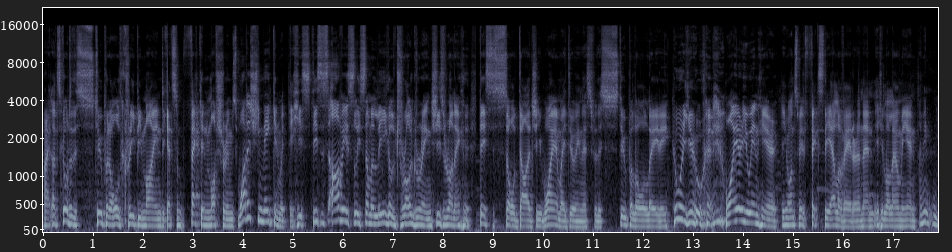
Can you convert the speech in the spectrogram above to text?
right, let's go to this stupid old creepy mine to get some feckin' mushrooms. What is she making with these? This is obviously some illegal drug ring she's running. this is so dodgy. Why am I doing this for this stupid old lady? Who are you? Why are you in here? He wants me to fix the elevator and then he'll allow me in. I mean,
